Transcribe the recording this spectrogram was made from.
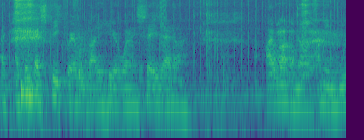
I, I think I speak for everybody here when I say that uh, I want to know. I mean, we,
